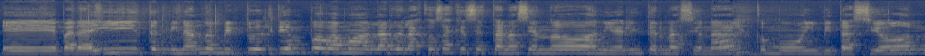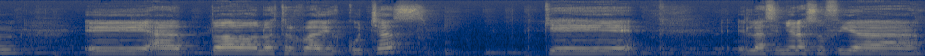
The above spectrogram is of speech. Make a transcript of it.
eh, para ir terminando en virtud del tiempo, vamos a hablar de las cosas que se están haciendo a nivel internacional, como invitación eh, a todos nuestros radioescuchas. Que la señora Sofía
